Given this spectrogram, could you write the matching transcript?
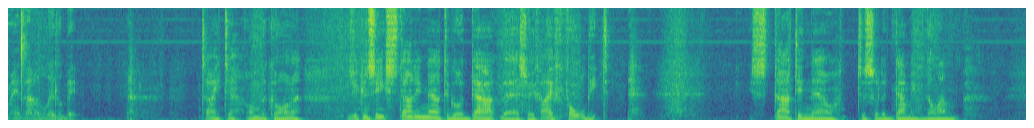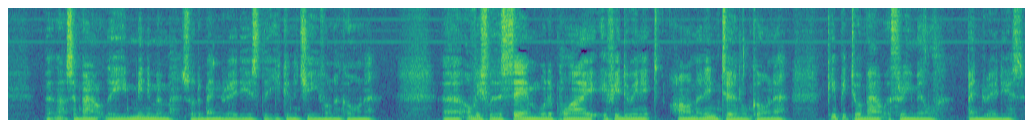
make that a little bit tighter on the corner. As you can see it's starting now to go dark there so if I fold it it's starting now to sort of damage the lamp. But that's about the minimum sort of bend radius that you can achieve on a corner. Uh, obviously the same would apply if you're doing it on an internal corner. Keep it to about a 3 mil bend radius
